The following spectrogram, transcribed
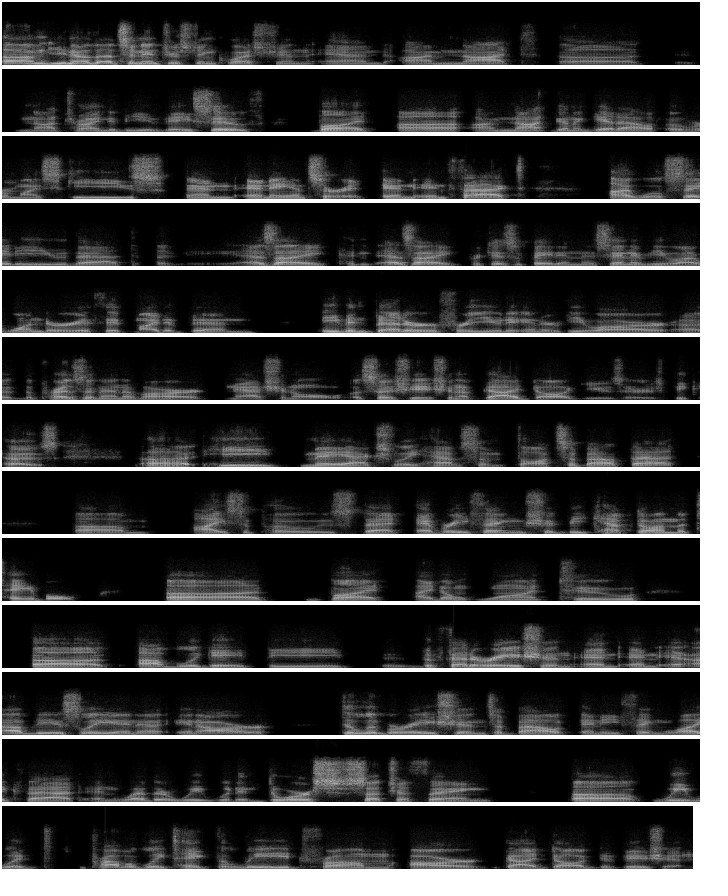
Um, you know, that's an interesting question, and I'm not uh, not trying to be evasive, but uh, I'm not going to get out over my skis and and answer it. And in fact, I will say to you that uh, as I as I participate in this interview, I wonder if it might have been even better for you to interview our uh, the president of our National Association of Guide Dog Users because uh, he may actually have some thoughts about that. Um, I suppose that everything should be kept on the table, uh, but I don't want to uh, obligate the the federation and and obviously in a, in our deliberations about anything like that and whether we would endorse such a thing uh, we would probably take the lead from our guide dog division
